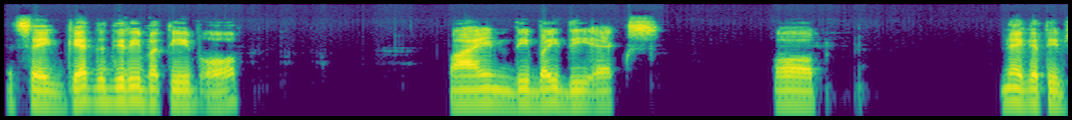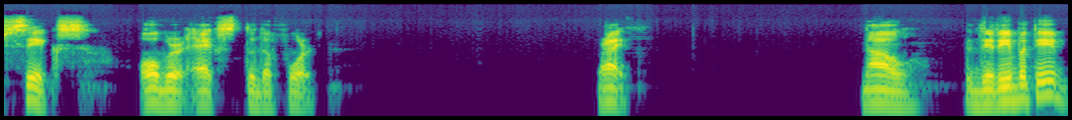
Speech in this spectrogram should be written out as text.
Let's say get the derivative of find d by dx of negative 6 over x to the fourth. Right. Now, the derivative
